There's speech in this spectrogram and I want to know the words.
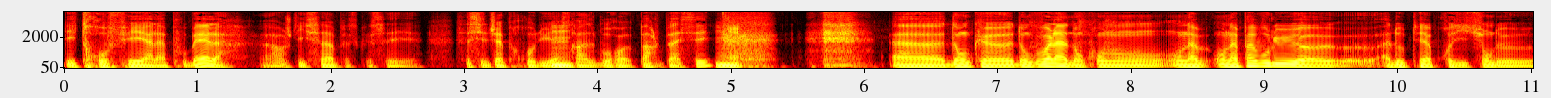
des trophées à la poubelle. Alors je dis ça parce que ça s'est déjà produit à Mm. Strasbourg par le passé. Donc, donc voilà, donc on n'a on pas voulu adopter la position de.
